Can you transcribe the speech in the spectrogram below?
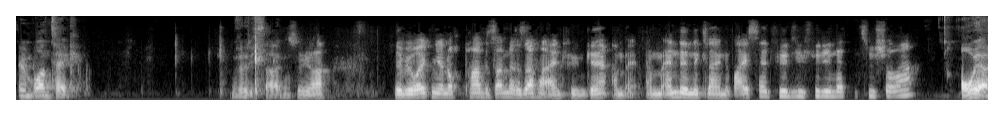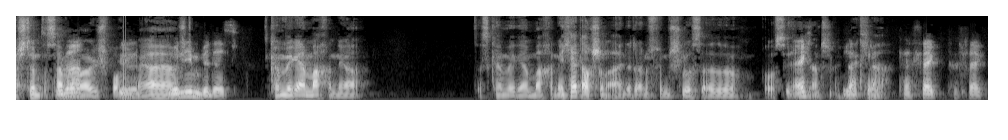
im One-Tag. Würde ich sagen. So, ja. ja. Wir wollten ja noch ein paar besondere Sachen einfügen, gell? Am, am Ende eine kleine Weisheit für die, für die netten Zuschauer. Oh ja, stimmt, das haben wir Oder? mal gesprochen. Wie, Ja, ja, übernehmen stimmt. wir das? Können wir gerne machen, ja. Das können wir gerne machen. Ich hätte auch schon eine dann für den Schluss, also brauchst du dich nicht Echt? anstrengen. Ja, klar. Perfekt, perfekt.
